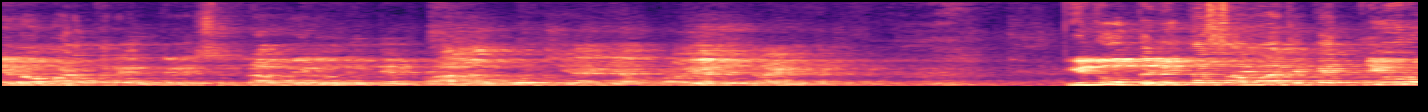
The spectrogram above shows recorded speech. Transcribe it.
ಏನೋ ಮಾಡ್ತಾರೆ ಅಂತೇಳಿ ಸಿದ್ದರಾಮಯ್ಯನವರಿಗೆ ಬಾಲಗೋಚಿಯಾಗಿ ಪ್ರಯೋಜಕರಾಗಿದ್ದಾರೆ ಇದು ದಲಿತ ಸಮಾಜಕ್ಕೆ ತೀವ್ರ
